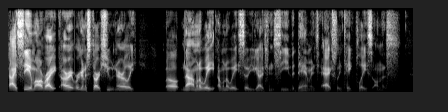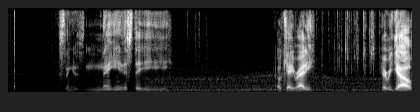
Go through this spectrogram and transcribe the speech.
I see him. All right. All right. We're going to start shooting early. Well, now nah, I'm going to wait. I'm going to wait so you guys can see the damage actually take place on this. This thing is nasty. Okay, ready? Here we go.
